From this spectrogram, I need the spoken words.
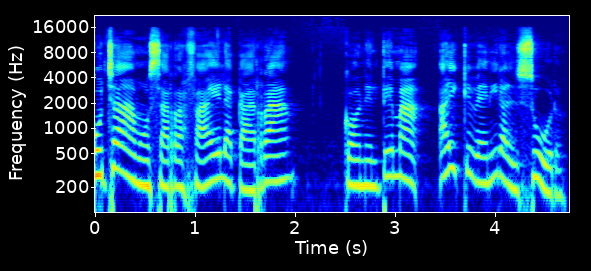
Escuchamos a Rafaela Carrá con el tema Hay que venir al sur.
